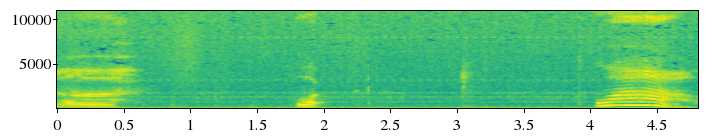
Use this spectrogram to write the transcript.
Uh, what Wow.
